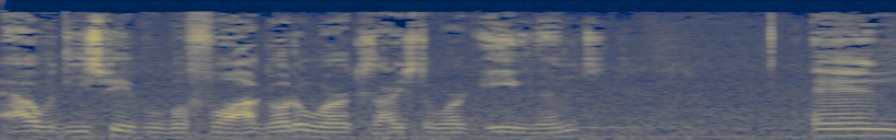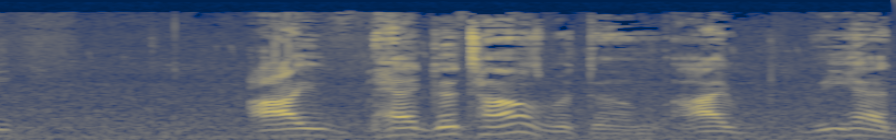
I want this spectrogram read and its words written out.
out with these people before I go to work because I used to work evenings, and I had good times with them. I we had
